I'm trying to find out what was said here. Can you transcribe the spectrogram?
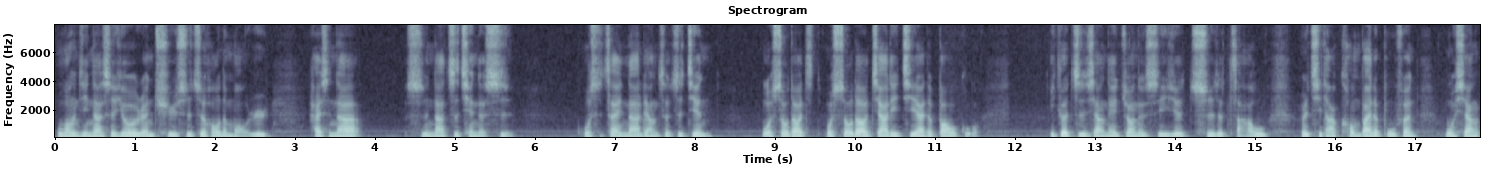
我忘记那是又有人去世之后的某日，还是那是那之前的事，或是在那两者之间。我收到我收到家里寄来的包裹，一个纸箱内装的是一些吃的杂物，而其他空白的部分，我想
